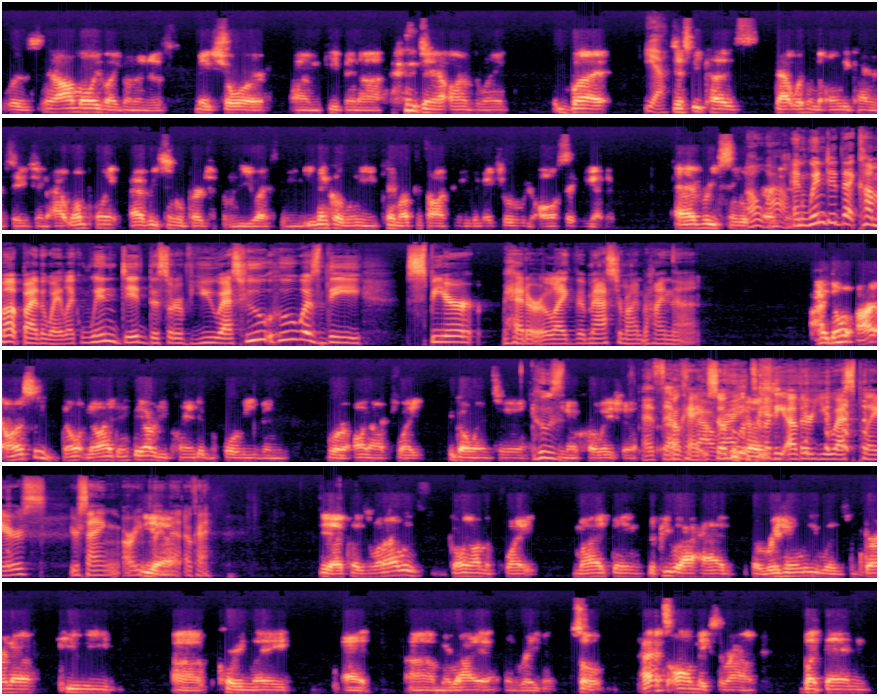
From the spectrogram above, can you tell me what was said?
was, you know, I'm always like going to just make sure I'm keeping uh, Jay at arm's length. But Yeah. just because that wasn't the only conversation. At one point, every single person from the U.S. team, even Colleen, came up to talk to me to make sure we were all sick together. Every single Oh, wow. And when did that come up, by the way? Like when did the sort of US who who was the spearheader, like the mastermind behind that? I don't. I honestly don't know. I think they already planned it before we even were on our flight going to Who's- you know Croatia. That okay, about so who right. are some of the other US players you're saying already playing Yeah. that? Okay. Yeah, because when I was going on the flight, my thing, the people I had originally was Berna, Huey, uh, Corey Lay, at uh, Mariah, and Raven. So that's all mixed around. But then,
